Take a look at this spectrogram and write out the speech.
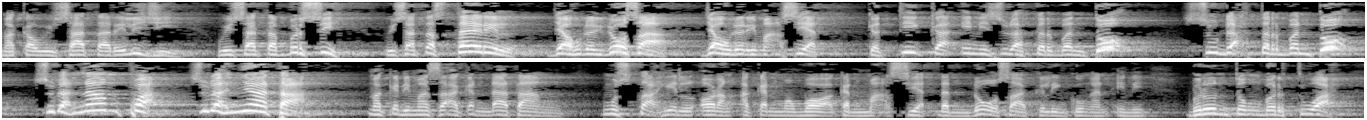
maka wisata religi, wisata bersih, wisata steril, jauh dari dosa, jauh dari maksiat. Ketika ini sudah terbentuk, sudah terbentuk, sudah nampak, sudah nyata, maka di masa akan datang mustahil orang akan membawakan maksiat dan dosa ke lingkungan ini. Beruntung bertuah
